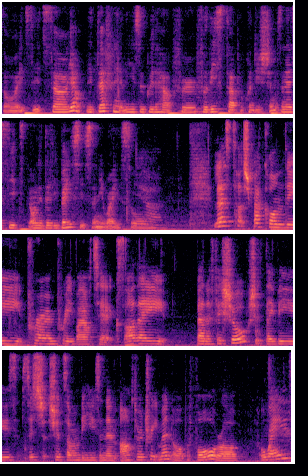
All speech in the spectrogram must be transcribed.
So it's it's uh, yeah, it definitely is a good help for for these type of conditions, and I see it on a daily basis anyway. So Yeah. Let's touch back on the pro and prebiotics. Are they beneficial? Should they be used? Should someone be using them after a treatment or before or always?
